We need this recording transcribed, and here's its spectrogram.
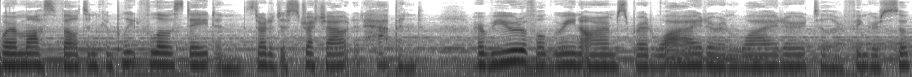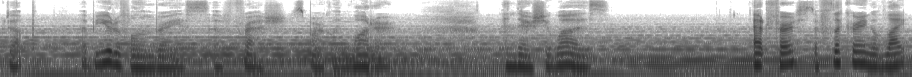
where Moss felt in complete flow state and started to stretch out, it happened. Her beautiful green arms spread wider and wider till her fingers soaked up a beautiful embrace of fresh, sparkling water. And there she was. At first, a flickering of light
